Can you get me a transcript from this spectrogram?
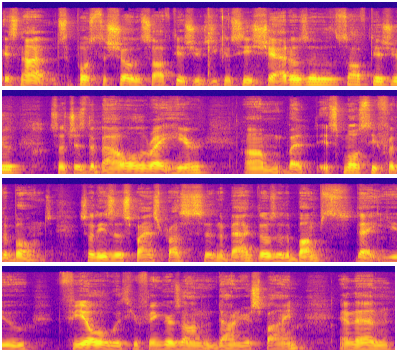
it's not supposed to show the soft tissues. You can see shadows of the soft tissue, such as the bowel right here, um, but it's mostly for the bones. So these are the spinous processes in the back. Those are the bumps that you feel with your fingers on down your spine, and then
